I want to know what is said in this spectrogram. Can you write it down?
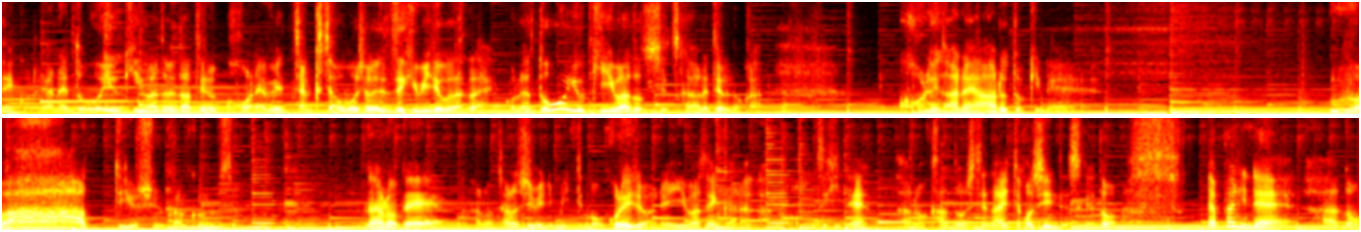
で、これがね、どういうキーワードになってるのか、これめちゃくちゃ面白いです。ぜひ見てください。これはどういうキーワードとして使われてるのか。これがね、ある時ね、うわーっていう瞬間来るんですよ。なので、あの楽しみに見て、もうこれ以上はね、言いませんから、あのぜひね、あの感動して泣いてほしいんですけど、やっぱりね、あの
